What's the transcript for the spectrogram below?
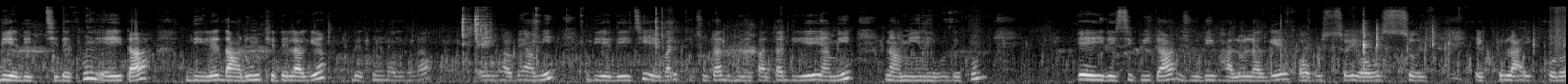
দিয়ে দিচ্ছি। দেখুন, এইটা দিলে দারুণ খেতে লাগে। দেখুন বন্ধুরা, এইভাবে আমি দিয়ে দিয়েছি। এবার কিছুটা ধনে পাতা দিয়েই আমি নামিয়ে নেব, দেখুন। এই রেসিপিটা যদি ভালো লাগে, অবশ্যই অবশ্যই একটু লাইক করো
